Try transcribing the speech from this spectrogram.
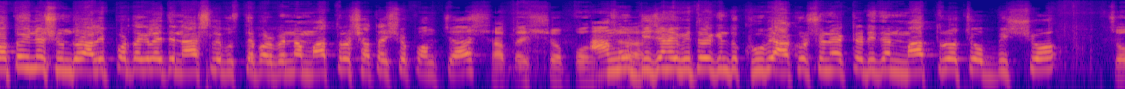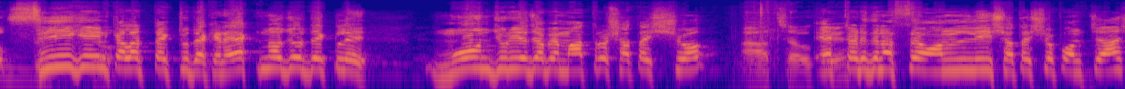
কতই না সুন্দর আলিপ পর্দা গেলাইতে না আসলে বুঝতে পারবেন না মাত্র সাতাইশো পঞ্চাশ। সাতাইশশো আঙুর ডিজাইনের ভিতরে কিন্তু খুবই আকর্ষণীয় একটা ডিজাইন মাত্র চব্বিশশো। সি গ্রিন কালারটা একটু দেখেন এক নজর দেখলে মন জুড়িয়ে যাবে মাত্র সাতাইশশো। আচ্ছা একটা ডিজাইন আছে অনলি সাতাইশশো পঞ্চাশ।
